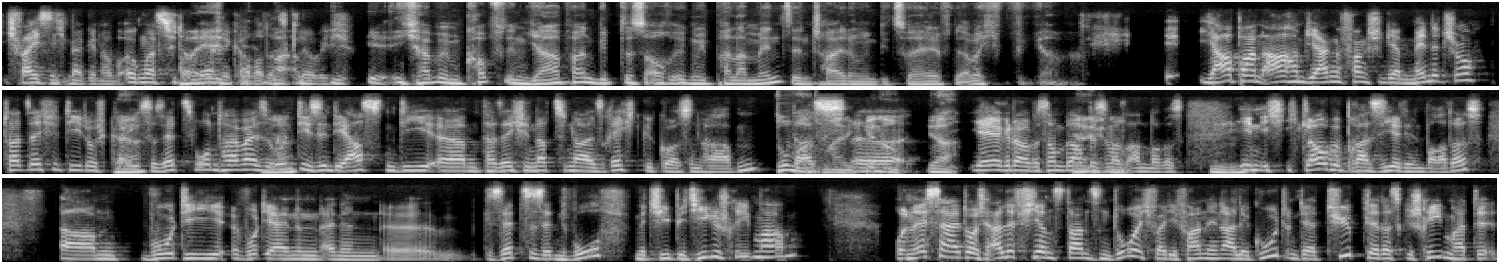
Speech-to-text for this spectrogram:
ich, weiß nicht mehr genau, irgendwas Südamerika war das, glaube ich. Ich, ich habe im Kopf, in Japan gibt es auch irgendwie Parlamentsentscheidungen, die zur Hälfte, aber ich, ja, Japan A haben die angefangen, schon die Manager tatsächlich, die durch KI ja. ersetzt wurden teilweise. Ja. Und die sind die ersten, die ähm, tatsächlich nationales Recht gegossen haben. So meine ich, genau. Äh, ja. ja, genau, das ist ein bisschen genau. was anderes. Mhm. In, ich, ich glaube, Brasilien war das, ähm, wo die, wo die einen, einen äh, Gesetzesentwurf mit GPT geschrieben haben. Und dann ist er halt durch alle vier Instanzen durch, weil die fanden ihn alle gut. Und der Typ, der das geschrieben hat, der,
